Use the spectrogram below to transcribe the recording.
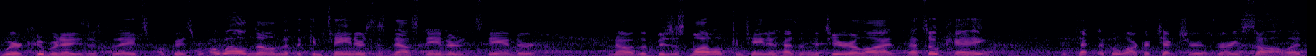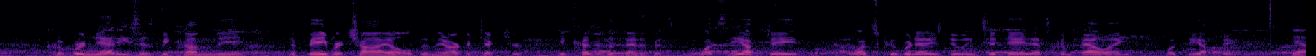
where Kubernetes is today? It's, okay, it's well known that the containers is now standard standard. Now the business model of containers hasn't materialized, that's okay. The technical architecture is very solid. Kubernetes has become the, the favorite child in the architecture because of the benefits. What's the update? What's Kubernetes doing today that's compelling? What's the update? Yeah,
